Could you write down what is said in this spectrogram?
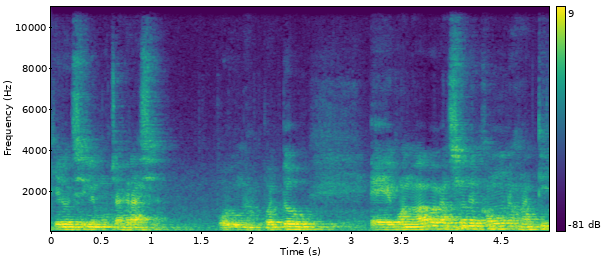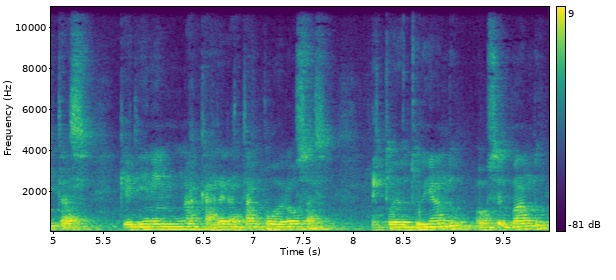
Quiero decirle muchas gracias por una. Por dos, eh, cuando hago canciones con unos artistas que tienen unas carreras tan poderosas, estoy estudiando, observando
